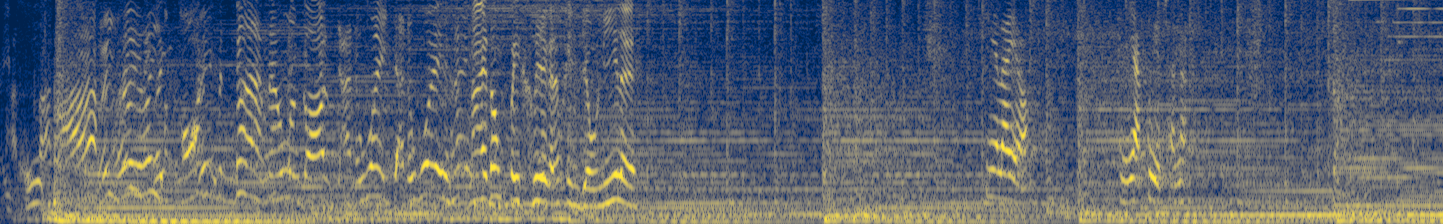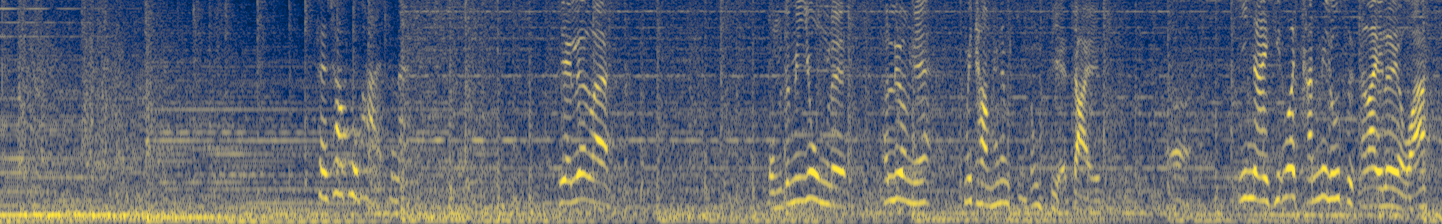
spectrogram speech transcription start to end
ไอ้ภูผาเฮ้ยเฮ้ยเฮ้ยมังกรมันบ้าหนักนะมังกรอย่าด้วยอย่าด้วยให้นายต้องไปเคลียร์กับน้ำอิ่มเดี๋ยวนี้เลย มีอะไรเหรอเห็นอยากคุยกับฉันอะเธอชอบภูผาใช่ไหมเคลียร์เรื่องอะไร ผมจะไม่ยุ่งเลย ถ้าเรื่องเนี้ยไม่ทำให้น้ำขิงต้องเสียใจ นี่นายคิดว่าฉันไม่รู้สึกอะไรเลยเหรอวะอืม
